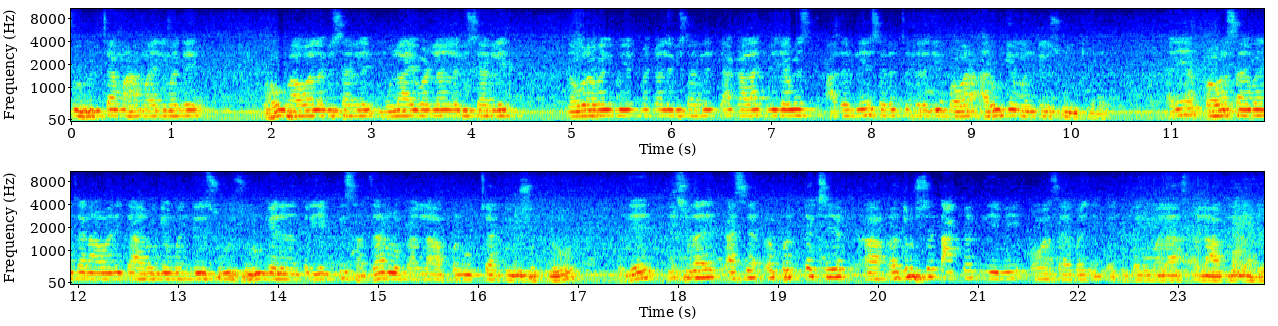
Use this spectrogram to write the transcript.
कोविडच्या महामारीमध्ये भाऊ भावाला विचारले मुलं आईवडिलांना विचारले नवरा बायको एकमेकाला विचारले त्या काळात मी ज्यावेळेस आदरणीय शरदचंद्रजी पवार आरोग्य मंदिर सुरू केलं आणि पवार साहेबांच्या नावाने ते आरोग्य मंदिर सुरू सुरू केल्यानंतर एकतीस हजार लोकांना आपण उपचार देऊ शकलो. म्हणजे ती सुद्धा एक असे अप्रत्यक्ष एक अदृश्य ताकद नेहमी पवार साहेबांची त्या ठिकाणी मला लाभलेली आहे.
